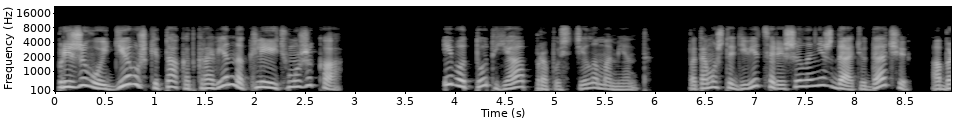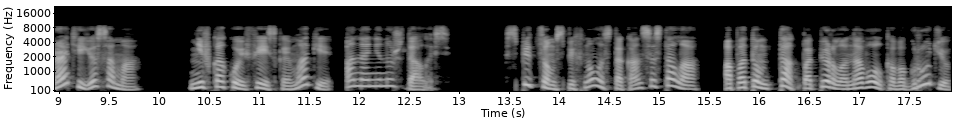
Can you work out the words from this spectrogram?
при живой девушке так откровенно клеить мужика. И вот тут я пропустила момент, потому что девица решила не ждать удачи, а брать ее сама. Ни в какой фейской магии она не нуждалась. Спецом спихнула стакан со стола, а потом так поперла на Волкова грудью,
